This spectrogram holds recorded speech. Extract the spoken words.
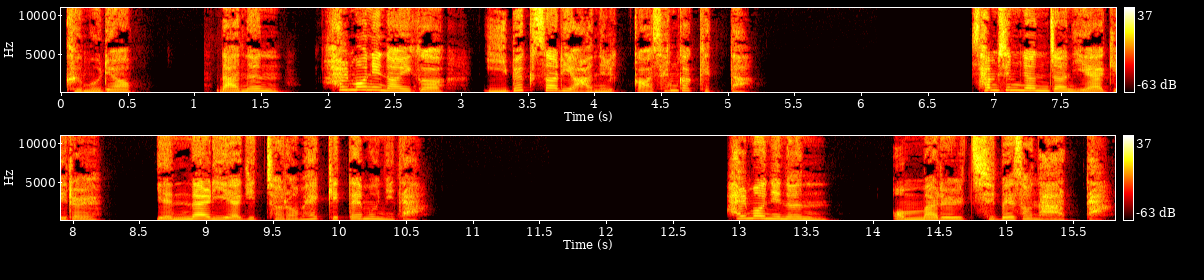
그 무렵 나는 할머니 나이가 200살이 아닐까 생각했다. 30년 전 이야기를 옛날 이야기처럼 했기 때문이다. 할머니는 엄마를 집에서 낳았다.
